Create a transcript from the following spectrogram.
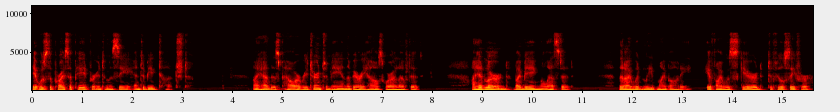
It was the price I paid for intimacy and to be touched. I had this power returned to me in the very house where I left it. I had learned, by being molested, that I would leave my body if I was scared to feel safer.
